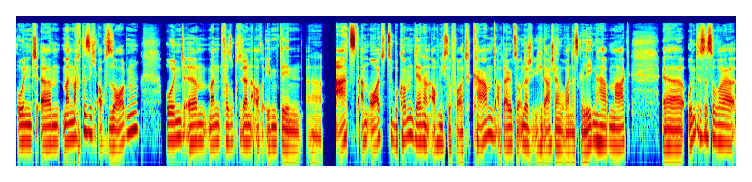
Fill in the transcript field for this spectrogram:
Und ähm, man machte sich auch Sorgen und ähm, man versuchte dann auch eben den äh, Arzt am Ort zu bekommen, der dann auch nicht sofort kam. Auch da gibt es so unterschiedliche Darstellungen, woran das gelegen haben mag. Äh, und es ist sogar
